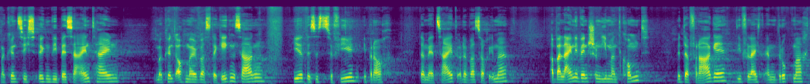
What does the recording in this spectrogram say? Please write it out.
Man könnte sich irgendwie besser einteilen. Man könnte auch mal was dagegen sagen. Hier, das ist zu viel, ich brauche da mehr Zeit oder was auch immer. Aber alleine, wenn schon jemand kommt mit der Frage, die vielleicht einem Druck macht,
